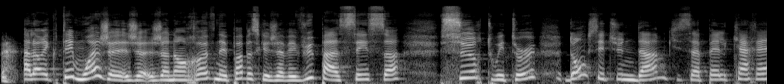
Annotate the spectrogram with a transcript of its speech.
Alors, écoutez, moi, je, je, je n'en revenais pas parce que j'avais vu passer ça sur Twitter. Donc, c'est une dame qui s'appelle Karen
